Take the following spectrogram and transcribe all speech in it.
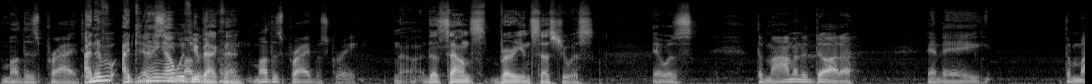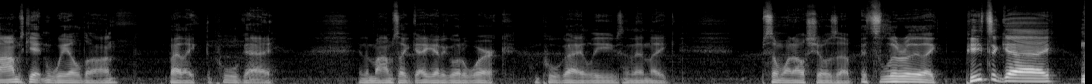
Mother's Pride. I never, I didn't hang out with you back Pride? then. Mother's Pride was great. No, that sounds very incestuous. it was the mom and the daughter, and they, the mom's getting wailed on by like the pool guy, and the mom's like, "I gotta go to work." And pool guy leaves, and then like someone else shows up. It's literally like pizza guy,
